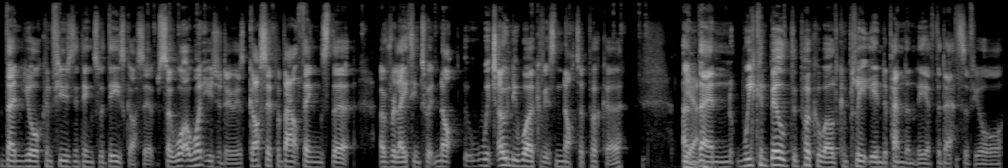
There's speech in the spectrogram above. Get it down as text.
then you're confusing things with these gossips. So what I want you to do is gossip about things that are relating to it, not which only work if it's not a Pukka, and yeah. then we can build the Pukka world completely independently of the deaths of your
